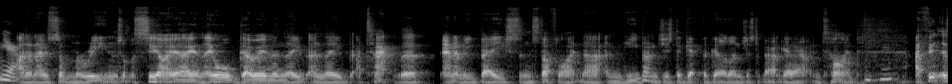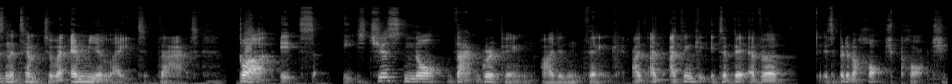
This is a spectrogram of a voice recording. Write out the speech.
Yeah. I don't know some Marines or the CIA, and they all go in and they and they attack the enemy base and stuff like that, and he manages to get the girl and just about get out in time. Mm-hmm. I think there's an attempt to emulate that, but it's it's just not that gripping. I didn't think. I I, I think it's a bit of a it's a bit of a hodgepodge.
